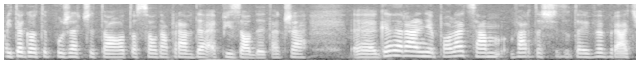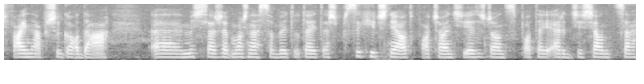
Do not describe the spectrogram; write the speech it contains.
i tego typu rzeczy to, to są naprawdę epizody. Także e, generalnie polecam, warto się tutaj wybrać, fajna przygoda. E, Myślę, że można sobie tutaj też psychicznie odpocząć, jeżdżąc po tej R10,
